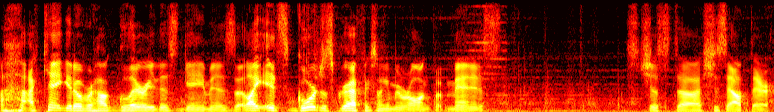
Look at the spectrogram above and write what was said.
I can't get over how glary this game is. Like, it's gorgeous graphics, don't get me wrong, but man, it's it's just uh, it's just out there.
